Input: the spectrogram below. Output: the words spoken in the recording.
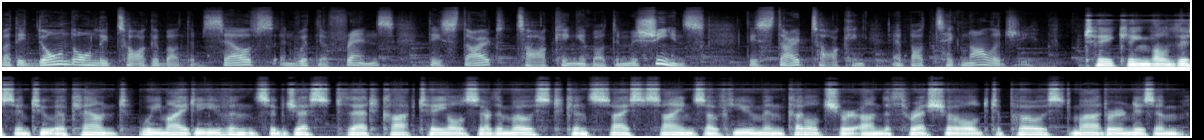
But they don't only talk about themselves and with their friends, they start talking about the machines. They start talking about technology. Taking all this into account, we might even suggest that cocktails are the most concise signs of human culture on the threshold to postmodernism.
